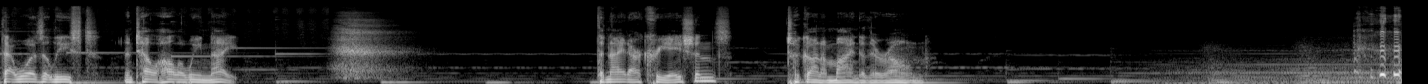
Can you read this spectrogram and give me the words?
That was at least until Halloween night. The night our creations took on a mind of their own. The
